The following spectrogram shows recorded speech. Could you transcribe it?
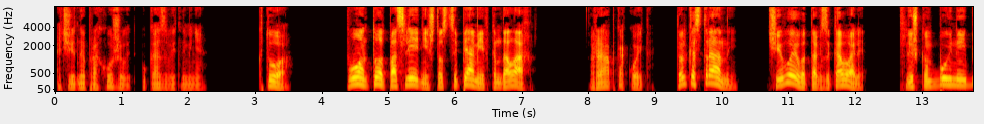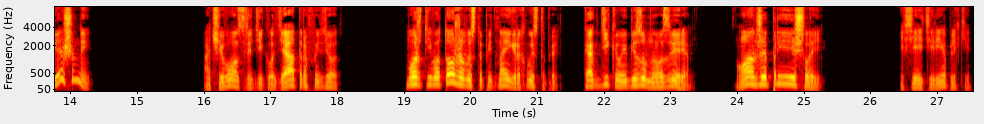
Очередной прохожий указывает на меня. «Кто?» «Вон тот последний, что с цепями и в кандалах. Раб какой-то. Только странный. Чего его так заковали? Слишком буйный и бешеный?» «А чего он среди гладиаторов идет? Может, его тоже выступить на играх выступить, как дикого и безумного зверя? Он же пришлый!» И все эти реплики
